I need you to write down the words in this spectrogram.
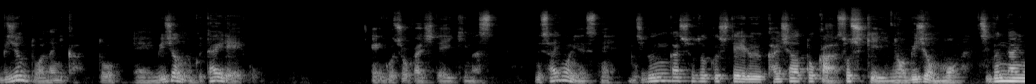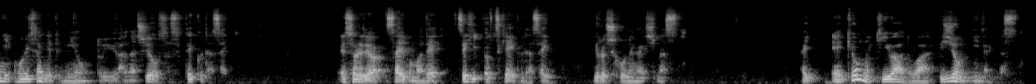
ビジョンとは何かと、ビジョンの具体例をご紹介していきます。で最後にですね、自分が所属している会社とか組織のビジョンも自分なりに掘り下げてみようという話をさせてください。それでは最後までぜひお付き合いください。よろしくお願いします。はい。え今日のキーワードはビジョンになります。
